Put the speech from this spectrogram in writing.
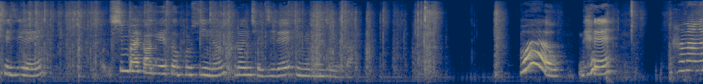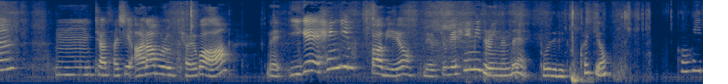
재질의 신발 가게에서 볼 수 있는 그런 재질의 비닐 봉지입니다. wow! 네. 하나는, 음, 제가 다시 알아볼 결과, 네, 이게 햄김밥이에요. 네, 이쪽에 햄이 들어있는데, 보여드리도록 할게요. 허잇.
